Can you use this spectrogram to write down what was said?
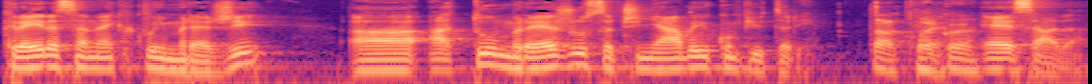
kreira se na nekakvoj mreži, a, a tu mrežu sačinjavaju kompjuteri. Tako, Tako je. je. E sada,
